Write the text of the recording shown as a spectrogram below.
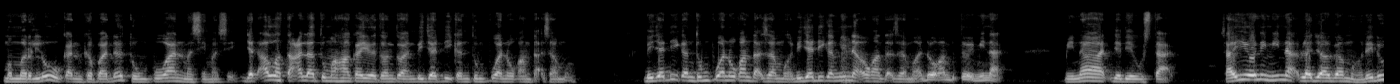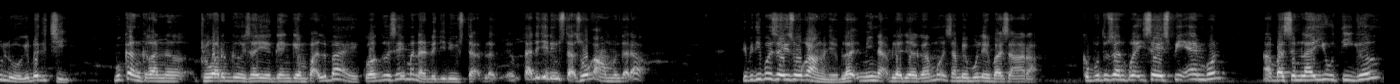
memerlukan kepada tumpuan masing-masing. Jadi Allah Ta'ala tu maha kaya tuan-tuan. Dijadikan tumpuan orang tak sama. Dijadikan tumpuan orang tak sama. Dijadikan minat orang tak sama. Ada orang betul minat. Minat jadi ustaz. Saya ni minat belajar agama. Dari dulu, dari kecil. Bukan kerana keluarga saya geng-geng Pak Lebai. Keluarga saya mana ada jadi ustaz. Tak ada jadi ustaz. Seorang pun tak ada. Tiba-tiba saya seorang je. Minat belajar agama sampai boleh bahasa Arab. Keputusan periksa SPM pun Ah, bahasa Melayu 3,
